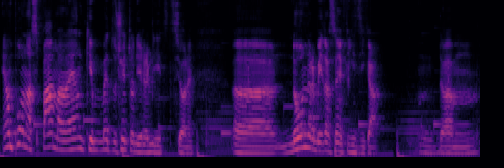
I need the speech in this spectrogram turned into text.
è un po' una spa, ma è anche un mezzo centro di riabilitazione. Uh, non riabilitazione fisica. Um,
